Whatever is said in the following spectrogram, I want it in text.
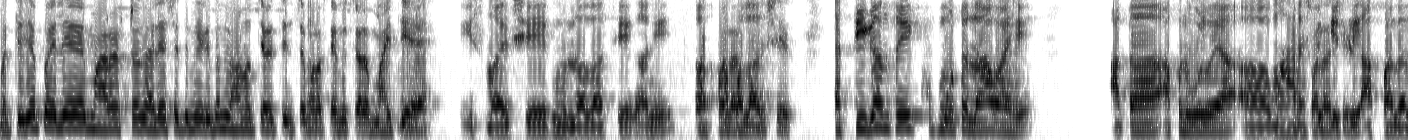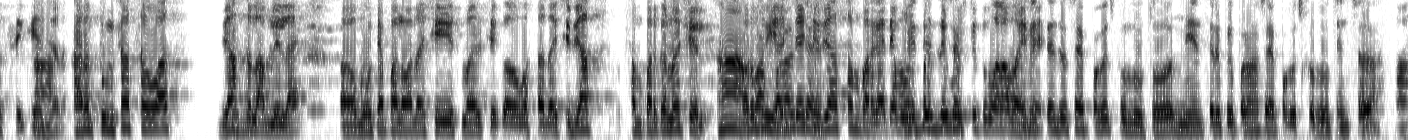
मग त्याच्या पहिले महाराष्ट्र झाले असे तुम्ही एकदम लहान होते त्यांचं मला कमी माहिती आहे. इस्माईल शेख मुन्नालाल शेख आणि. शेख. या तिघांचं एक खूप मोठं नाव आहे. आता आपण वळूया महाराष्ट्र केसरी अप्पालाल शेख हा. यांच्या कारण तुमचा सहवास जास्त लाभलेला आहे. मोठ्या पलवानाशी इस्माईल शेख वस्तादाशी जास्त संपर्क नसेल हा, परंतु यांच्याशी शेख. जास्त संपर्क आहे. त्यामुळे मी त्यांचं प्रत्येक गोष्टी तुम्हाला माहिती मी आहे. त्यांचा स्वयंपाकच करत होतो. मी थेरपी पण स्वयंपाकच करत होतो त्यांचं. हा.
